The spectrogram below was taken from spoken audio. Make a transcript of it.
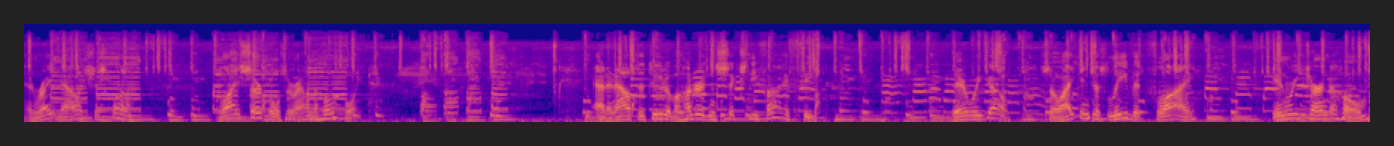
and right now it's just to fly circles around the home point at an altitude of 165 feet. There we go. So I can just leave it fly in return to home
